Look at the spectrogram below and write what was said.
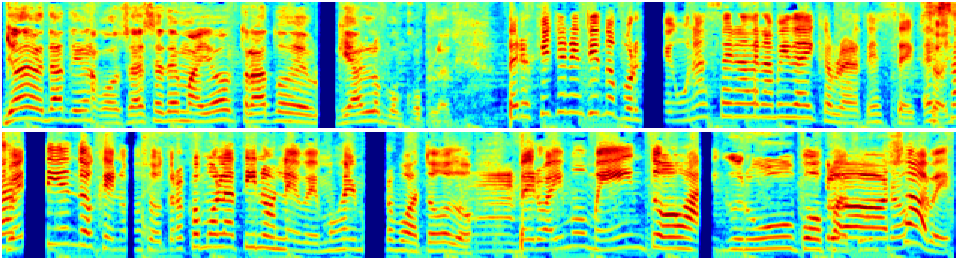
Yo de verdad te digo una cosa, ese tema yo trato de bloquearlo por completo. Pero es que yo no entiendo por qué en una cena de Navidad hay que hablar de sexo. Exacto. Yo entiendo que nosotros como latinos le vemos el morbo a todo, pero hay momentos, hay grupos, para tú sabes.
